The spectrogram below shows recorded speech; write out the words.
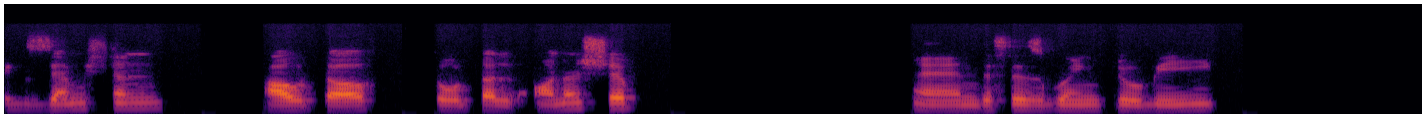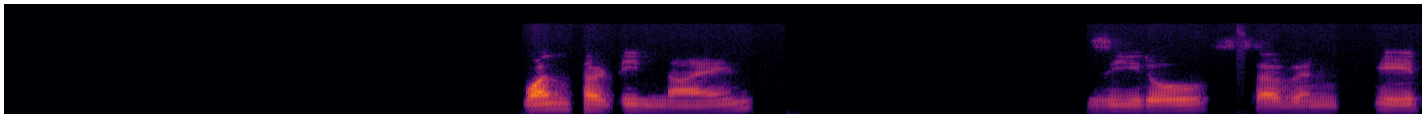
exemption out of total ownership. And this is going to be 139 078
